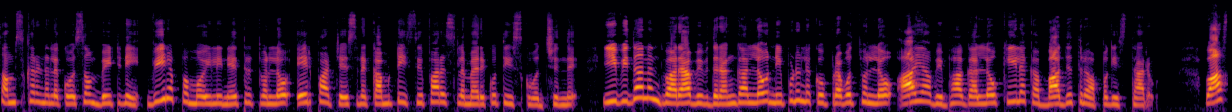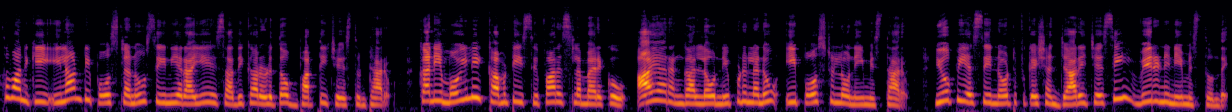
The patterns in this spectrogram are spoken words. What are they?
సంస్కరణల కోసం వీటిని వీరప్ప మొయిలి నేతృత్వంలో ఏర్పాటు చేసిన కమిటీ సిఫారసుల మేరకు తీసుకువచ్చింది. ఈ విధానం ద్వారా వివిధ రంగాల్లో నిపుణులకు ప్రభుత్వంలో ఆయా విభాగాల్లో కీలక బాధ్యతలు అప్పగిస్తారు. వాస్తవానికి ఇలాంటి పోస్టులను సీనియర్ ఐఏఎస్ అధికారులతో భర్తీ చేస్తుంటారు. కానీ మొయిలీ కమిటీ సిఫారసుల మేరకు ఆయా రంగాల్లో నిపుణులను ఈ పోస్టుల్లో నియమిస్తారు. యూపీఎస్సీ నోటిఫికేషన్ జారీ చేసి వీరిని నియమిస్తుంది.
